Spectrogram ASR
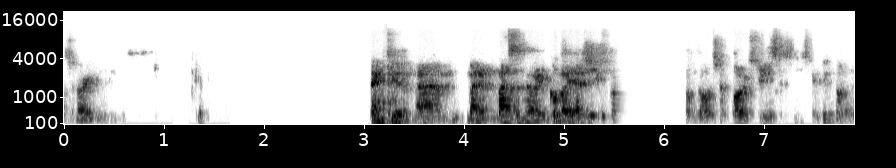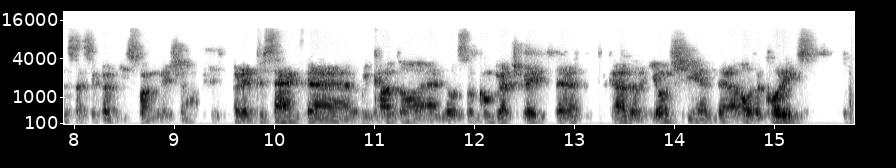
sorry. Thank you. Um, Madam Masanori Kobayashi from, from the Ocean Forest Research Institute of the Sasakawa Peace Foundation. I'd like to thank uh, Ricardo and also congratulate uh, Ricardo Yoshi and uh, all the colleagues who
